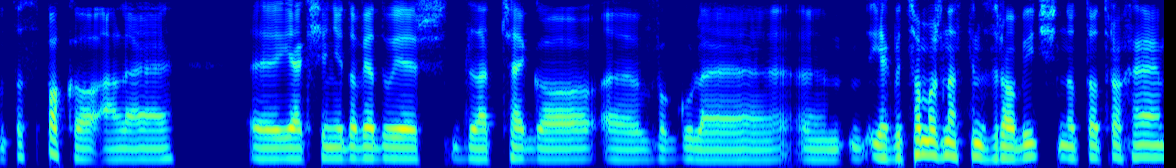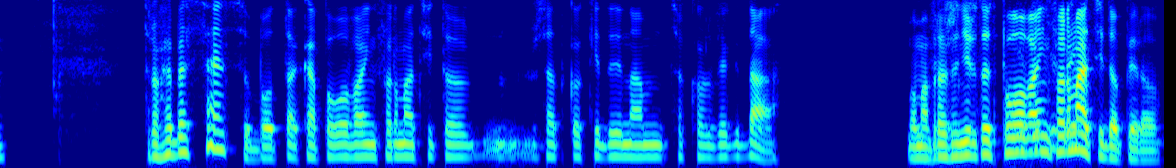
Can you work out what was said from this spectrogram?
no to spoko, ale e, jak się nie dowiadujesz, dlaczego e, w ogóle, jakby co można z tym zrobić, no to trochę, trochę bez sensu, bo taka połowa informacji to rzadko kiedy nam cokolwiek da. Bo mam wrażenie, że to jest połowa informacji dopiero.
